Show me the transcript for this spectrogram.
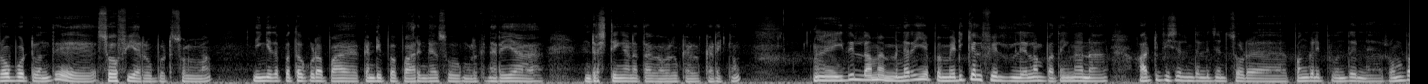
ரோபோட் வந்து சோஃபியா ரோபோட் சொல்லலாம். நீங்கள் இதை பற்ற கூட பா கண்டிப்பாக பாருங்கள் ஸோ உங்களுக்கு நிறையா இன்ட்ரெஸ்டிங்கான தகவல்கள் கிடைக்கும். இது இல்லாமல் நிறைய இப்போ மெடிக்கல் ஃபீல்டில் எல்லாம் பார்த்திங்கன்னா ஆர்டிஃபிஷியல் இன்டெலிஜென்ஸோட பங்களிப்பு வந்து ரொம்ப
